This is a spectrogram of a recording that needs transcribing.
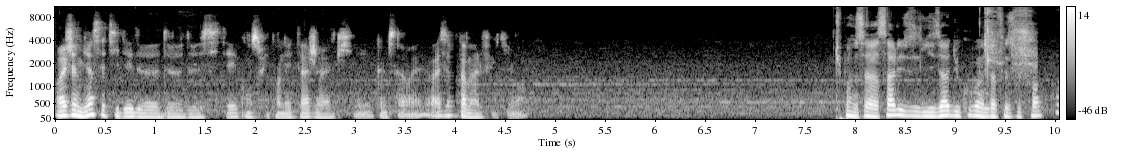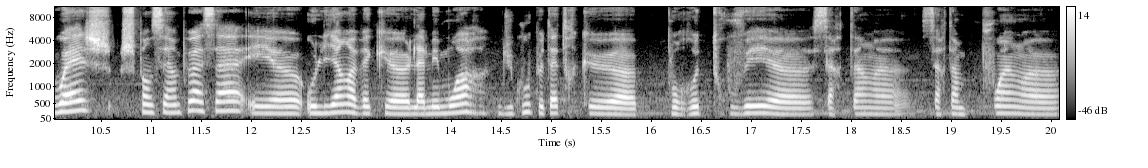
ouais, j'aime bien cette idée de, de, de cité construite en étage euh, qui, comme ça. Ouais, ouais c'est pas mal, effectivement. Tu pensais à ça, Lis- Lisa, du coup, quand t'as fait ce choix? Ouais, je, je pensais un peu à ça et euh, au lien avec euh, la mémoire. Du coup, peut-être que euh, pour retrouver euh, certains, euh, certains points euh,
